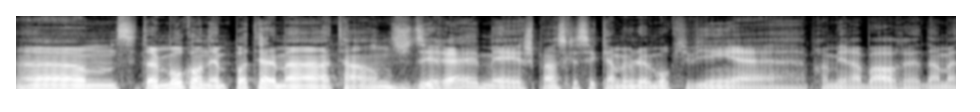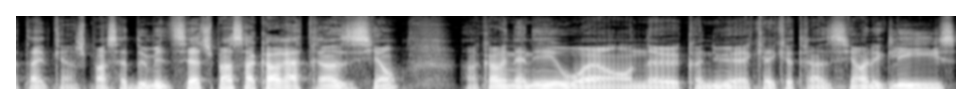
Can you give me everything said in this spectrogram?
Euh, c'est un mot qu'on n'aime pas tellement entendre, je dirais, mais je pense que c'est quand même le mot qui vient à, premier abord euh, dans ma tête quand je pense à 2017. Je pense encore à transition, encore une année où euh, on a connu quelques transitions à l'Église.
